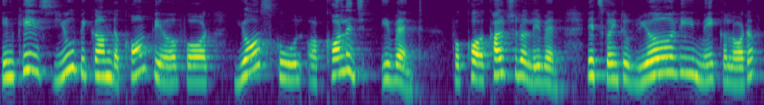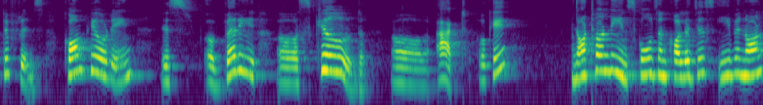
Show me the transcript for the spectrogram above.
in case you become the compere for your school or college event for cultural event, it is going to really make a lot of difference. Compering is a very uh, skilled uh, act, okay. Not only in schools and colleges, even on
